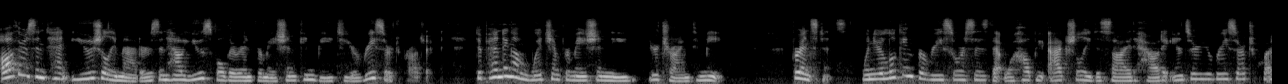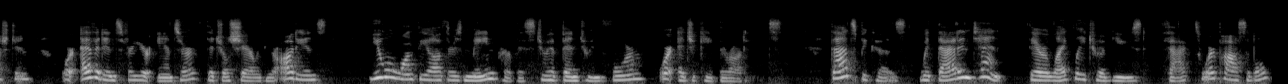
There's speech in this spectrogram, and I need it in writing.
Authors' intent usually matters in how useful their information can be to your research project, depending on which information need you're trying to meet. For instance, when you're looking for resources that will help you actually decide how to answer your research question or evidence for your answer that you'll share with your audience, you will want the author's main purpose to have been to inform or educate their audience. That's because, with that intent, they are likely to have used facts where possible,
